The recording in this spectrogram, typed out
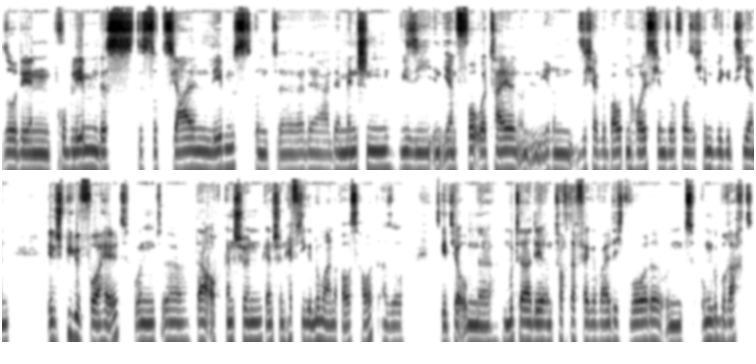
so den Problemen des, des sozialen Lebens und äh, der, der Menschen, wie sie in ihren Vorurteilen und in ihren sicher gebauten Häuschen so vor sich hin vegetieren, den Spiegel vorhält und äh, da auch ganz schön, ganz schön heftige Nummern raushaut. Also es geht ja um eine Mutter, deren Tochter vergewaltigt wurde und umgebracht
